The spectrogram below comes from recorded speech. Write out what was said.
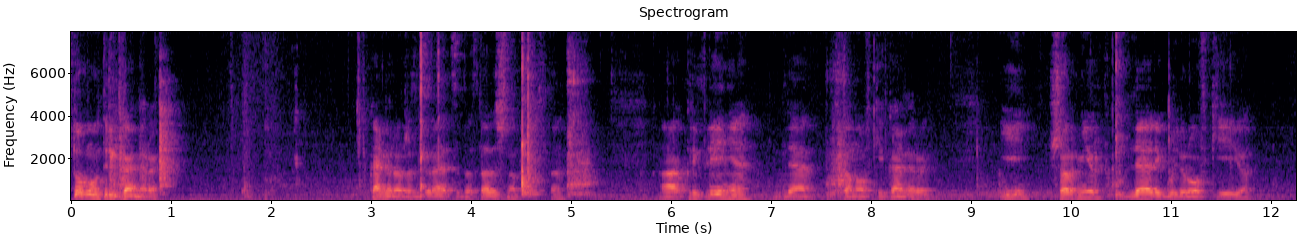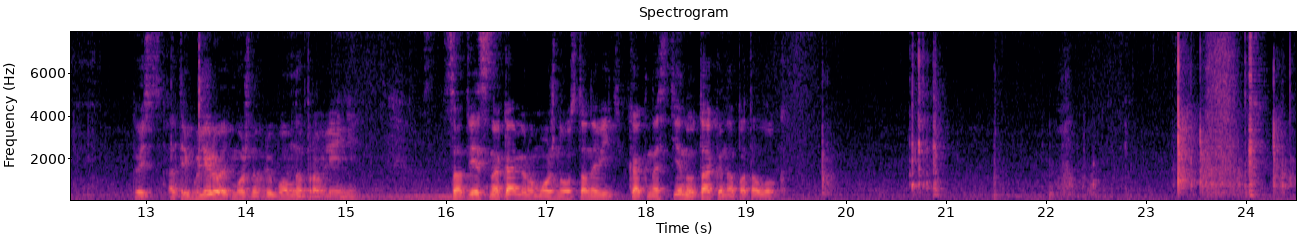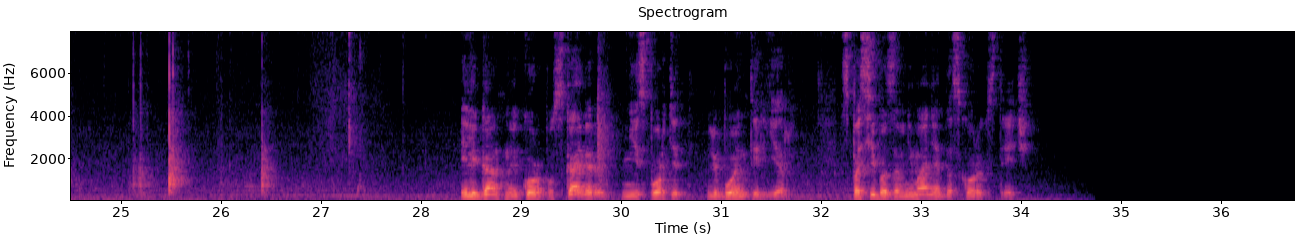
Что внутри камеры? Камера разбирается достаточно просто. А крепление для установки камеры и шарнир для регулировки ее. То есть отрегулировать можно в любом направлении. Соответственно, камеру можно установить как на стену, так и на потолок. Элегантный корпус камеры не испортит любой интерьер. Спасибо за внимание, до скорых встреч!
